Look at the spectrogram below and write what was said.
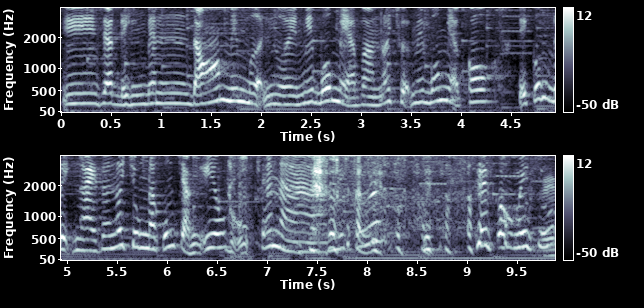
ý, gia đình bên đó mới mượn người mới bố mẹ vào nói chuyện với bố mẹ cô. Thì cũng định ngày thôi nói chung là cũng chẳng yêu. Thế là mới cưới thế cô mới chú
